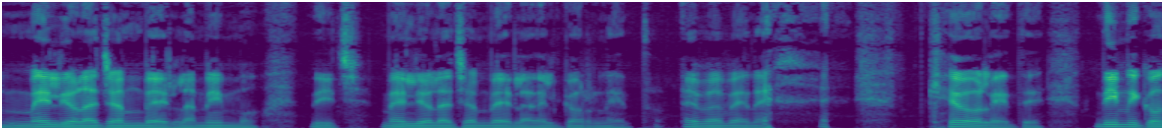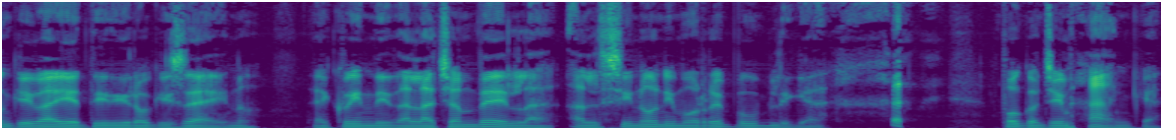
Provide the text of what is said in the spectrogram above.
Meglio la ciambella, Mimmo dice. Meglio la ciambella del cornetto. E va bene. Che volete? Dimmi con chi vai e ti dirò chi sei, no? E quindi dalla ciambella al sinonimo Repubblica poco ci manca.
